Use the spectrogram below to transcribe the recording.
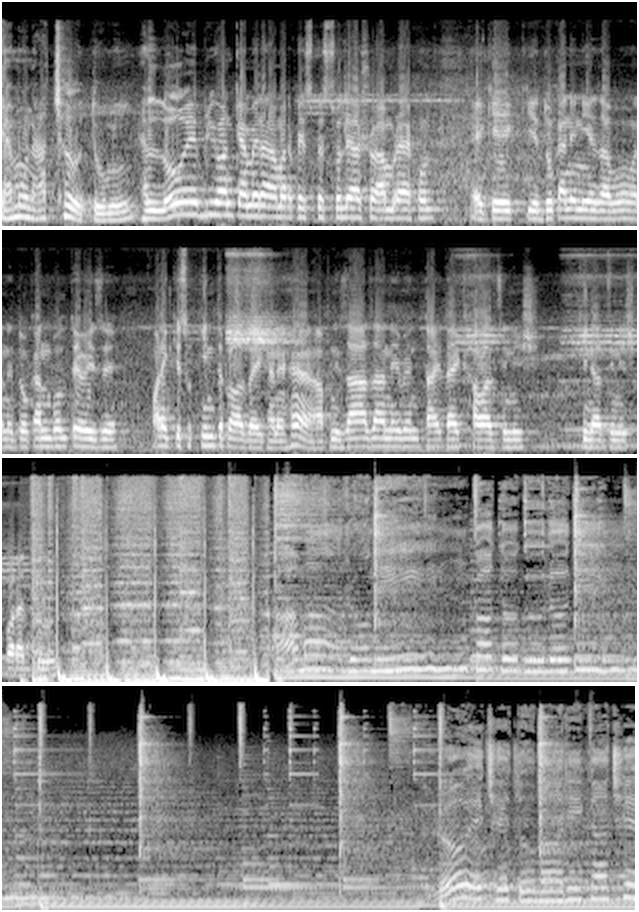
কেমন আছো তুমি? হ্যালো এভরিওয়ান ক্যামেরা আমার পেস পেস চলে আসো। আমরা এখন একে দোকানে নিয়ে যাব। মানে দোকান বলতে ওই যে অনেক কিছু কিনতে পাওয়া যায় এখানে হ্যাঁ আপনি যা যা নেবেন তাই তাই খাওয়ার জিনিস, কেনার জিনিস, পরার জিনিস। আমার কতগুলো দিন। রয়েছে তোমারই কাছে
